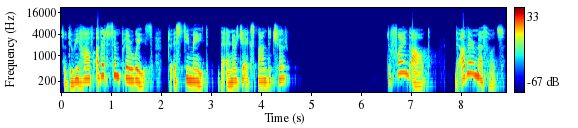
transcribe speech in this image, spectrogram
So do we have other simpler ways to estimate the energy expenditure? To find out the other methods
